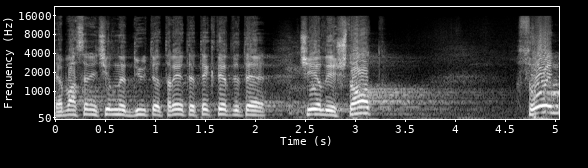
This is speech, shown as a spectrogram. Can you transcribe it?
e masanej në qiellin e dytë e tretë e tek deri te qielli i shtatë Thojnë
